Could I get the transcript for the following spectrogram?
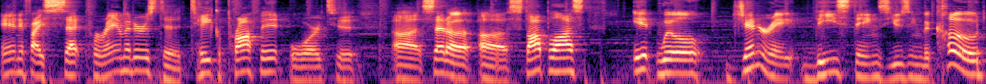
and if I set parameters to take a profit or to uh, set a, a stop loss, it will generate these things using the code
